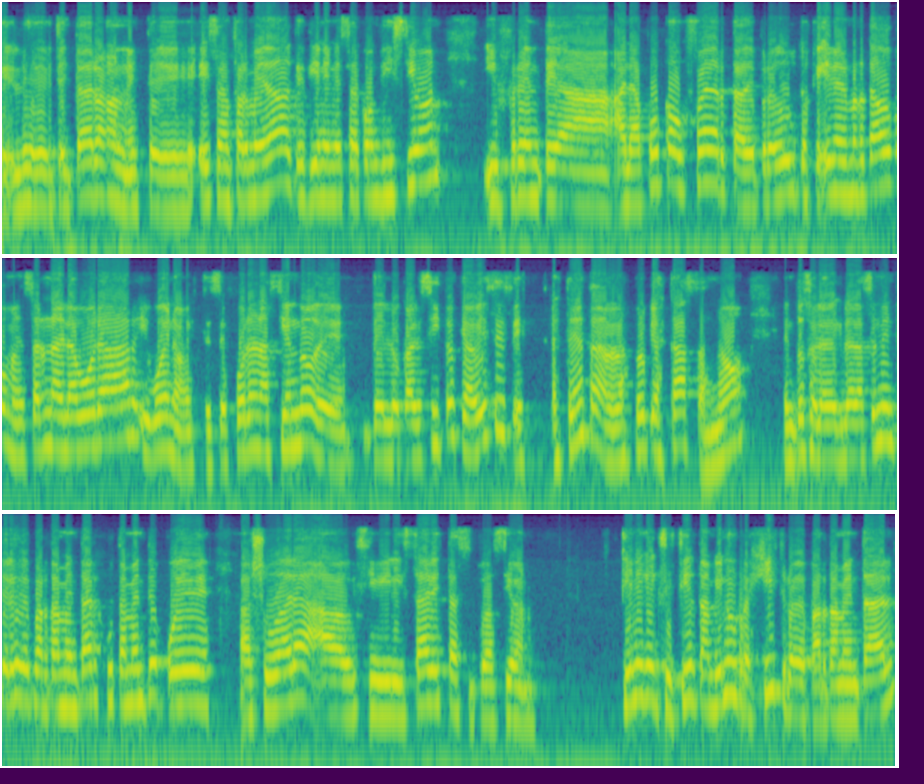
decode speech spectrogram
que les detectaron este, esa enfermedad, que tienen esa condición, y frente a, la poca oferta de productos que hay en el mercado comenzaron a elaborar y bueno, este, se fueron haciendo de, localcitos que a veces estén hasta en las propias casas, ¿no? Entonces la declaración de interés departamental justamente puede ayudar a visibilizar esta situación tiene que existir también un registro departamental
